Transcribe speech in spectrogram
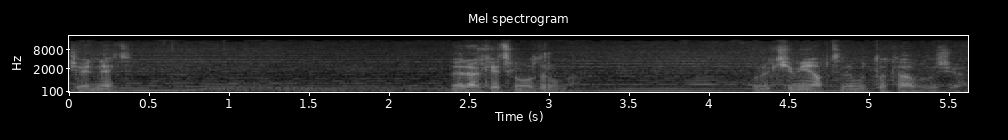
Cennet. Merak etme olur mu? Bunu kimin yaptığını mutlaka bulacağım.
